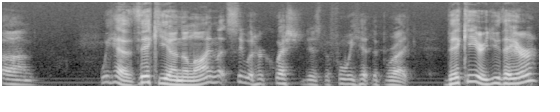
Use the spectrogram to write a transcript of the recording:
Um, we have Vicky on the line. Let's see what her question is before we hit the break. Vicky, are you there?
